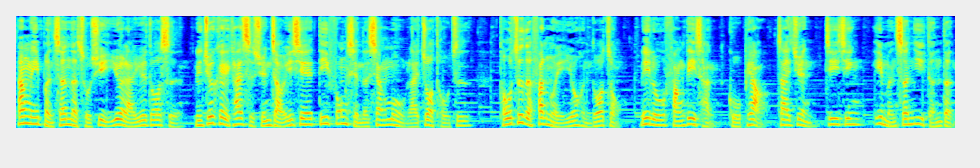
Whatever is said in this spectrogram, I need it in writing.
当你本身的储蓄越来越多时，你就可以开始寻找一些低风险的项目来做投资。投资的范围有很多种。例如房地产、股票、债券、基金、一门生意等等。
